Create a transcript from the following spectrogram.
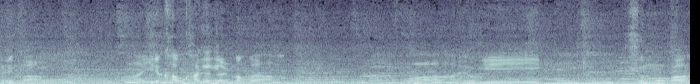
그러니까. 아 이렇게 하고 가격이 얼마인 거야? 와 여기 규모가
